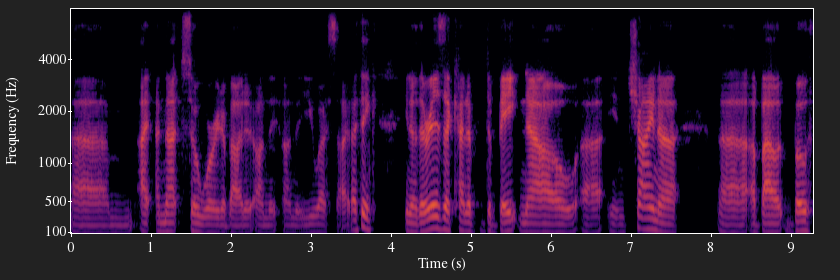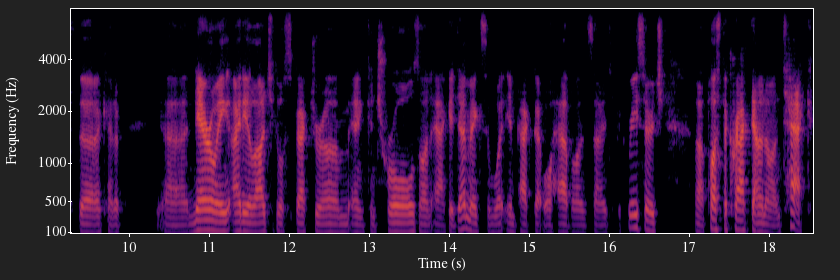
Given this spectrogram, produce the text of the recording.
um, I, am not so worried about it on the on the US side. I think you know there is a kind of debate now uh, in China uh, about both the kind of uh, narrowing ideological spectrum and controls on academics and what impact that will have on scientific research uh, plus the crackdown on tech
